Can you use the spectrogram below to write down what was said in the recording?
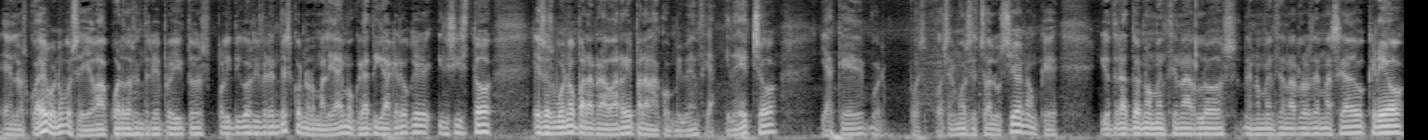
en los cuales, bueno, pues se llega a acuerdos entre proyectos políticos diferentes con normalidad democrática. Creo que, insisto, eso es bueno para Navarra y para la convivencia. Y de hecho, ya que, bueno, pues, pues hemos hecho alusión, aunque yo trato de no mencionarlos, de no mencionarlos demasiado, creo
